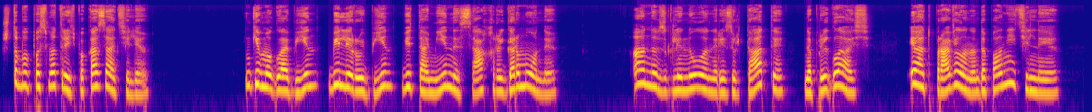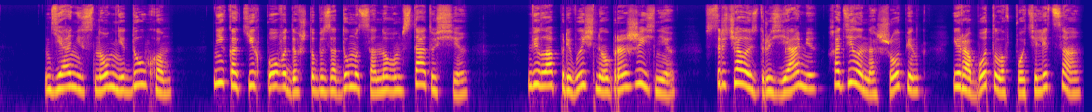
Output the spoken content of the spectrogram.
чтобы посмотреть показатели. Гемоглобин, билирубин, витамины, сахар и гормоны. Анна взглянула на результаты, напряглась и отправила на дополнительные. Я ни сном, ни духом, никаких поводов, чтобы задуматься о новом статусе – вела привычный образ жизни, встречалась с друзьями, ходила на шопинг и работала в поте лица.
